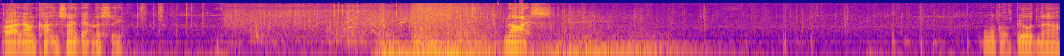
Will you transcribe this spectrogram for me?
Alright, now I'm cutting something down. Let's see. Nice. What have I got to build now?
